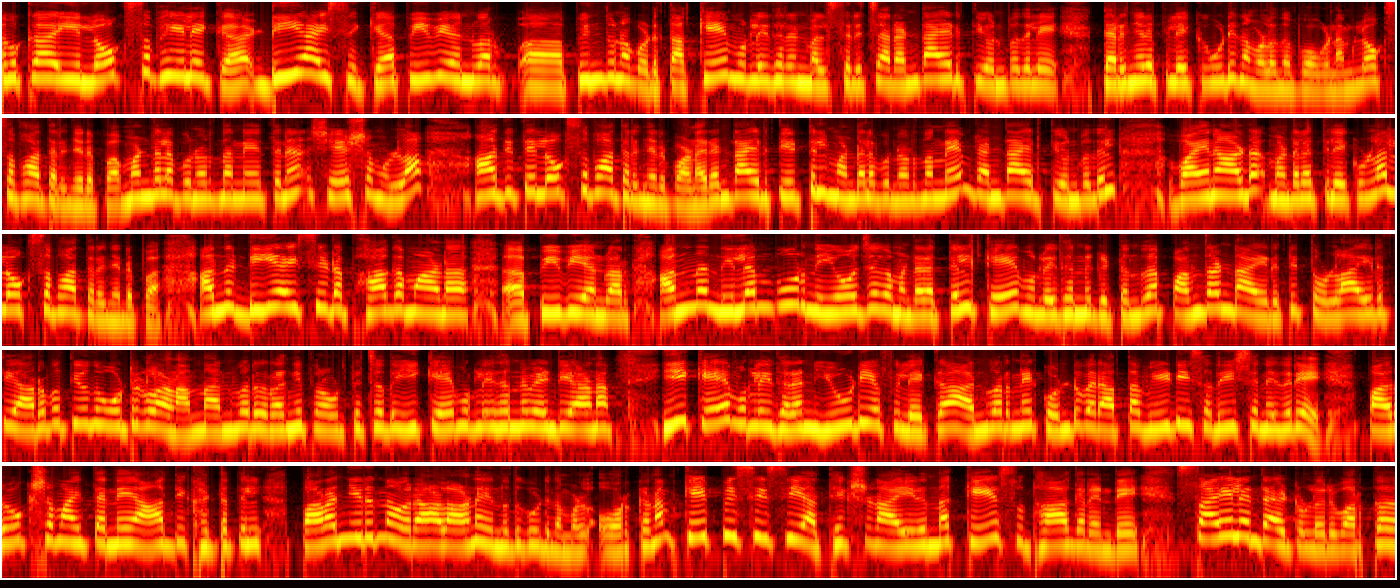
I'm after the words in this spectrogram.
നമുക്ക് ഈ ലോക്സഭയിലേക്ക് ഡി ഐ സിക്ക് പി വി അൻവർ പിന്തുണ കൊടുത്ത കെ മുരളീധരൻ മത്സരിച്ച രണ്ടായിരത്തി ഒൻപതിലെ തെരഞ്ഞെടുപ്പിലേക്ക് കൂടി നമ്മളൊന്ന് പോകണം. ലോക്സഭാ തെരഞ്ഞെടുപ്പ്. മണ്ഡല പുനർനിർണയത്തിന് ശേഷമുള്ള ആദ്യത്തെ ലോക്സഭാ തെരഞ്ഞെടുപ്പാണ്. രണ്ടായിരത്തി എട്ടിൽ മണ്ഡല പുനർനിർണയം രണ്ടായിരത്തി ഒൻപതിൽ വയനാട് മണ്ഡലത്തിലേക്കുള്ള ലോക്സഭാ തെരഞ്ഞെടുപ്പ്. അന്ന് ഡി ഐ സിയുടെ ഭാഗമാണ് പി വി അൻവർ. അന്ന് നിലമ്പൂർ നിയോജക മണ്ഡലത്തിൽ കെ മുരളീധരന് കിട്ടുന്നത് പന്ത്രണ്ടായിരത്തി തൊള്ളായിരത്തി അറുപത്തിയൊന്ന് വോട്ടുകളാണ്. അന്ന് അൻവർ ഇറങ്ങി പ്രവർത്തിച്ചത് ഈ കെ മുരളീധരന് വേണ്ടിയാണ്. ഈ കെ മുരളീധരൻ യു ഡി എഫിലേക്ക് അൻവറിനെ കൊണ്ടുവരാത്ത വി ഡി സതീശനെതിരെ പരോക്ഷമായി തന്നെ ആദ്യഘട്ടത്തിൽ പറഞ്ഞിരുന്ന ഒരാളാണ് എന്നതുകൂടി നമ്മൾ ഓർക്കണം. കെ പി സി സി അധ്യക്ഷനായിരുന്ന കെ സുധാകരന്റെ സൈലന്റ് ആയിട്ടുള്ള ഒരു വർക്ക്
